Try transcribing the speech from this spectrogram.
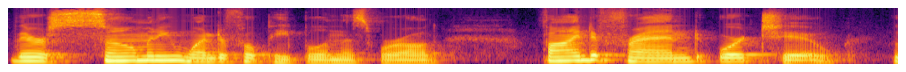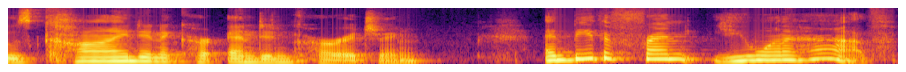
There are so many wonderful people in this world. Find a friend or two who's kind and, and encouraging, and be the friend you want to have.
